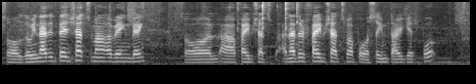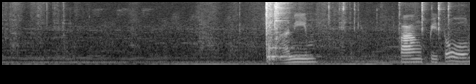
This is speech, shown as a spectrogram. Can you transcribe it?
So gawin natin 10 shots mga kabeng-beng. So 5 shots, another 5 shots pa po, same target po. Anim pang pito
